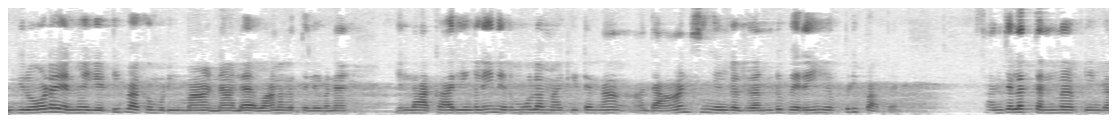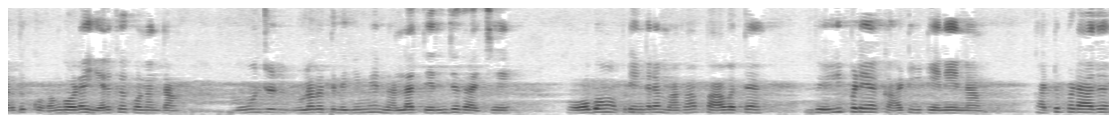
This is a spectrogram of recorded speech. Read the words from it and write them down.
உயிரோட என்ன எட்டி பார்க்க முடியுமா என்னால் வானர தலைவனை எல்லா காரியங்களையும் நிர்மூலமாக்கிட்டேன்னா அந்த ஆண் சிங்கங்கள் ரெண்டு பேரையும் எப்படி பார்ப்பேன்? சஞ்சலத்தன்மை அப்படிங்கிறது குரங்கோட இயற்கை குணம்தான். மூன்று உலகத்துலேயுமே நல்லா தெரிஞ்சதாச்சே. கோபம் அப்படிங்கிற மகா பாவத்தை வெளிப்படையாக காட்டிக்கிட்டேனே நான். கட்டுப்படாத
